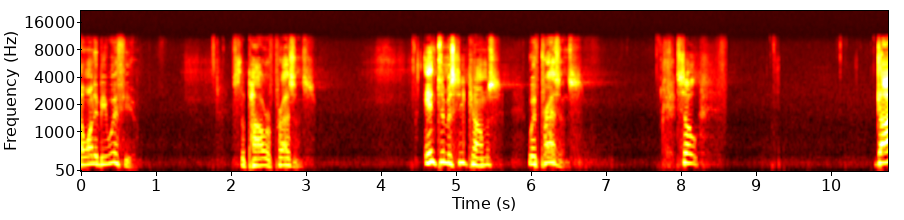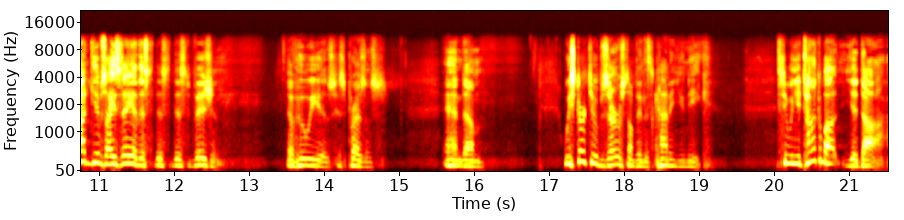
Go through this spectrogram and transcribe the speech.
I want to be with you. It's the power of presence. Intimacy comes with presence. So, God gives Isaiah this, this, this vision of who he is, his presence. And um, we start to observe something that's kind of unique. See, when you talk about Yada,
